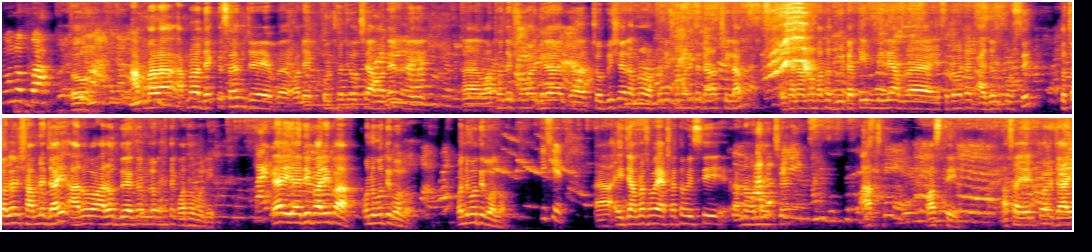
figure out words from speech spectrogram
কোনো বাপ। তো আপনারা আপনারা দেখতেছেন যে অনেক খুনসুটি হচ্ছে আমাদের। এই অর্থনৈতিক সময় হাজার চব্বিশের আমরা অর্থনৈতিক সময়তে যারা ছিলাম এখানে আমরা মাত্র দুইটা টিম মিলে আমরা এই ছোটখাটো আয়োজন করছি। তো চলেন সামনে যাই আরও আরও দু একজন লোকের সাথে কথা বলি। এই রিপা রিপা অনুমতি বলো অনুমতি বলো। এই যে আমরা সবাই একসাথে হয়েছি রান্না বান্না হচ্ছে। আচ্ছা অস্থির। আচ্ছা এরপরে যাই।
